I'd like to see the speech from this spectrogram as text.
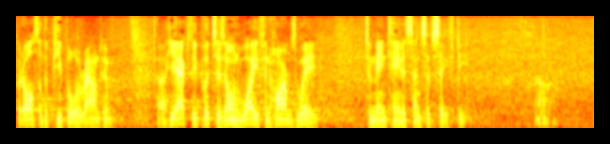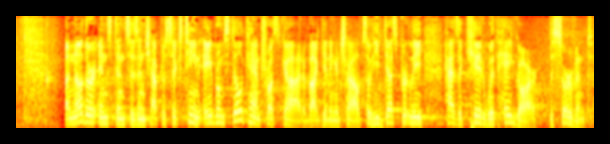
but also the people around him. Uh, he actually puts his own wife in harm's way to maintain a sense of safety. Uh, another instance is in chapter 16. Abram still can't trust God about getting a child, so he desperately has a kid with Hagar, the servant,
